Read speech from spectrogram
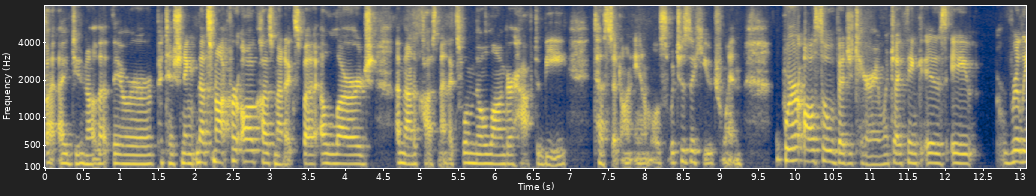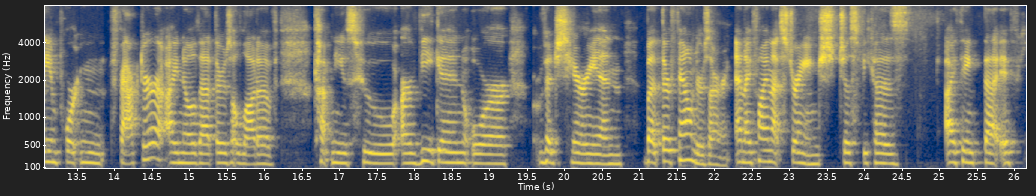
But I do know that they were petitioning. That's not for all cosmetics, but a large amount of cosmetics will no longer have to be tested on animals, which is a huge win. We're also vegetarian, which I think is a really important factor. I know that there's a lot of companies who are vegan or vegetarian, but their founders aren't. And I find that strange just because I think that if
